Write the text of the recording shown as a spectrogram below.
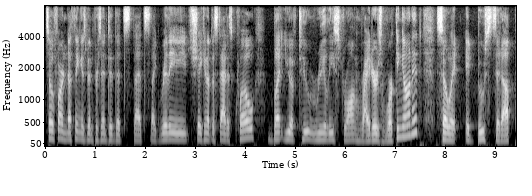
so far nothing has been presented that's that's like really shaken up the status quo, but you have two really strong writers working on it, so it it boosts it up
